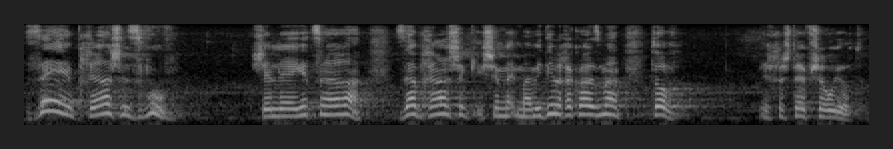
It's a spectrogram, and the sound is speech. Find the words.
זה בחירה של זבוב, של יצר הרע. זה הבחירה. שמעמידים לך כל הזמן, טוב, יש לך שתי אפשרויות.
